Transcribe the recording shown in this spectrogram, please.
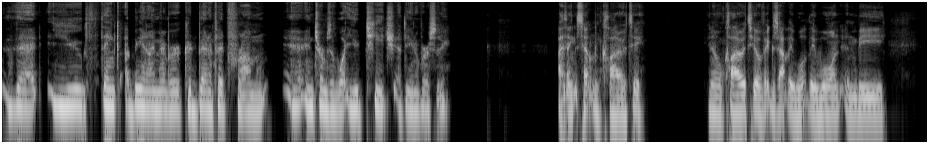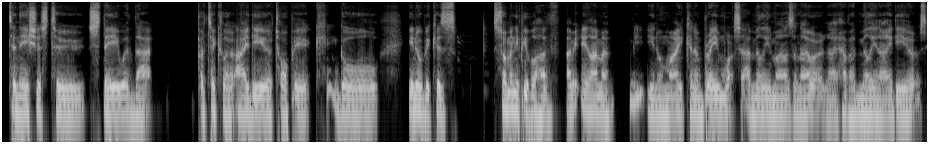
that you think a BNI member could benefit from eh, in terms of what you teach at the university? I think certain clarity, you know, clarity of exactly what they want and be tenacious to stay with that particular idea, topic, goal, you know, because so many people have, I mean, you know, I'm a, you know, my kind of brain works at a million miles an hour and I have a million ideas.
